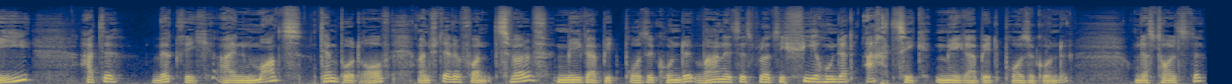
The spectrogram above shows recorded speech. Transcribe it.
Die hatte wirklich ein Mordstempo drauf. Anstelle von 12 Megabit pro Sekunde waren es jetzt plötzlich 480 Megabit pro Sekunde. Und das Tollste,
